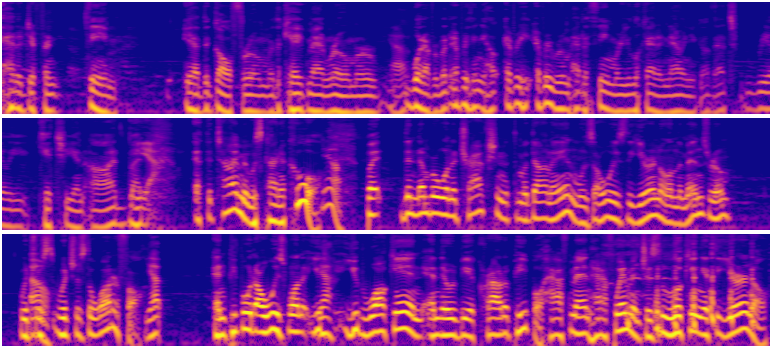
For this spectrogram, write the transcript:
had a different theme. You had the golf room or the caveman room or Yeah. whatever, but everything every every room had a theme where you look at it now and you go, that's really kitschy and odd. But Yeah. at the time, it was kind of cool. Yeah. But the number one attraction at the Madonna Inn was always the urinal in the men's room, which was Oh. which was the waterfall. Yep. And people would always want to. You'd, Yeah. you'd walk in, and there would be a crowd of people, half men, half women, just looking at the urinal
